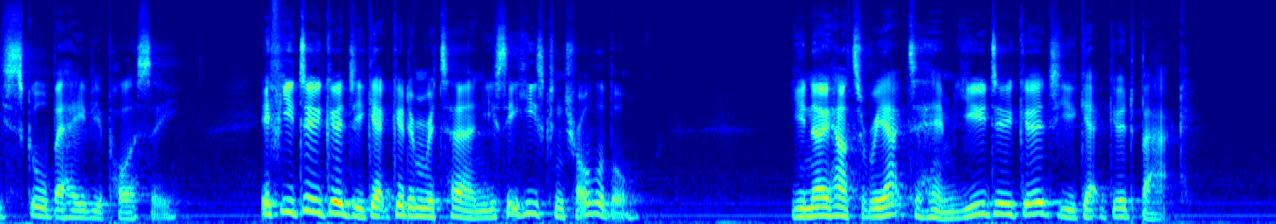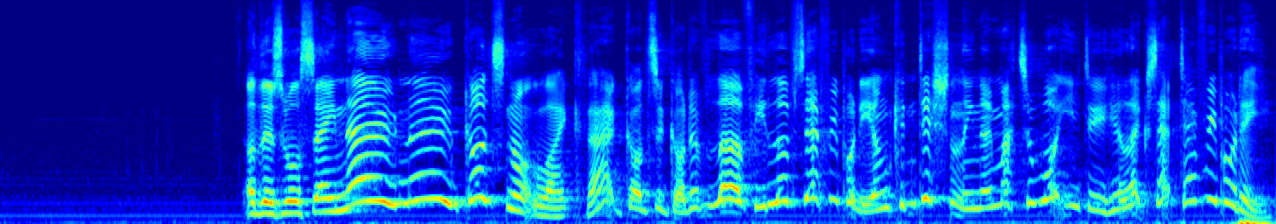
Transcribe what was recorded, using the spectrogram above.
school behavior policy. If you do good, you get good in return. You see, he's controllable. You know how to react to him. You do good, you get good back. Others will say, no, no, God's not like that. God's a God of love. He loves everybody unconditionally. No matter what you do, He'll accept everybody.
